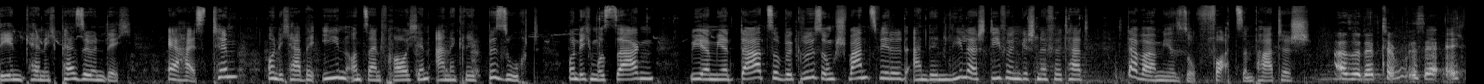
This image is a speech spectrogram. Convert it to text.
den kenne ich persönlich. Er heißt Tim und ich habe ihn und sein Frauchen Annegret besucht. Und ich muss sagen, wie er mir da zur Begrüßung schwanzwedelt an den lila Stiefeln geschnüffelt hat, da war er mir sofort sympathisch. Also der Tim ist ja echt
